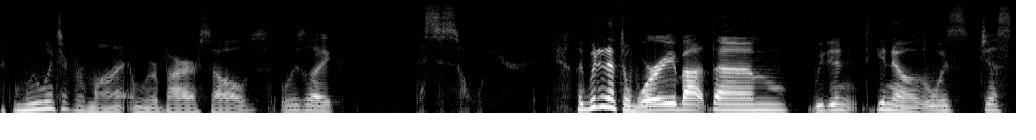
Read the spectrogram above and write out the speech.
like when we went to Vermont and we were by ourselves, it was like this is so weird. Like we didn't have to worry about them. We didn't, you know, it was just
